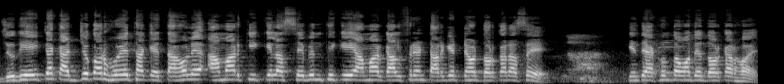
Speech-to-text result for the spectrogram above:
যদি এইটা কার্যকর হয়ে থাকে, তাহলে আমার কি ক্লাস সেভেন থেকে আমার গার্লফ্রেন্ড টার্গেট নেওয়ার দরকার আছে? কিন্তু এখন তো আমাদের দরকার হয়।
